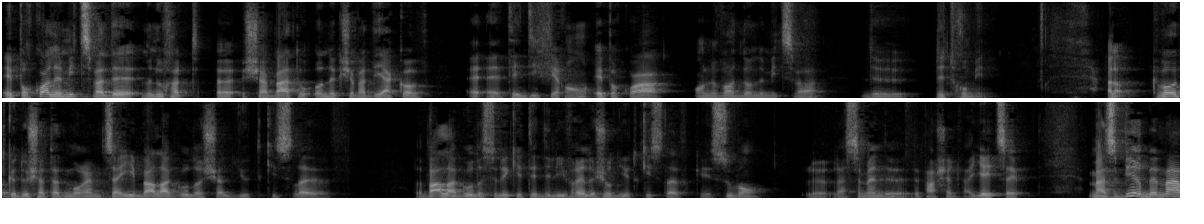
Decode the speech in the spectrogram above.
Et pourquoi le mitzvah de Menuchat euh, Shabbat ou Onek Shabbat de Yaakov était différent et pourquoi on le voit dans le mitzvah de, de Trumin? Alors, kvod kedushat admorem tzai balagula shal yut kislev. Le Balagoud, celui qui était délivré le jour du Kislev, qui est souvent la semaine de, de Parashat Vayetze, Masbir Bema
